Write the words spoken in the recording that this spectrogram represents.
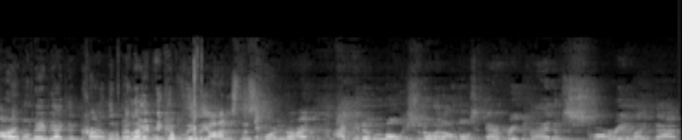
All right, well, maybe I did cry a little bit. Let me be completely honest this morning, all right? I get emotional at almost every kind of story like that.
